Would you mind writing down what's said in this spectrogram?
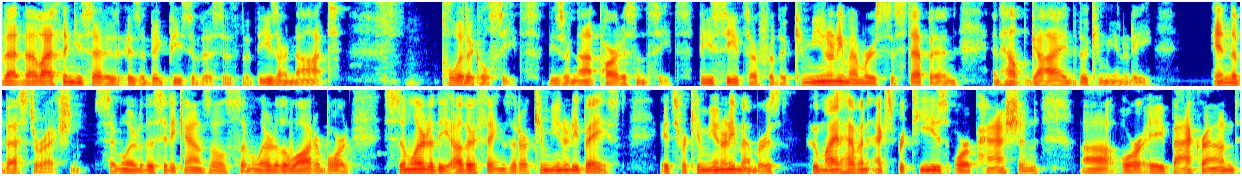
that that last thing you said is, is a big piece of this is that these are not political seats. These are not partisan seats. These seats are for the community members to step in and help guide the community in the best direction, similar to the city council, similar to the water board, similar to the other things that are community based. It's for community members who might have an expertise or a passion uh, or a background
